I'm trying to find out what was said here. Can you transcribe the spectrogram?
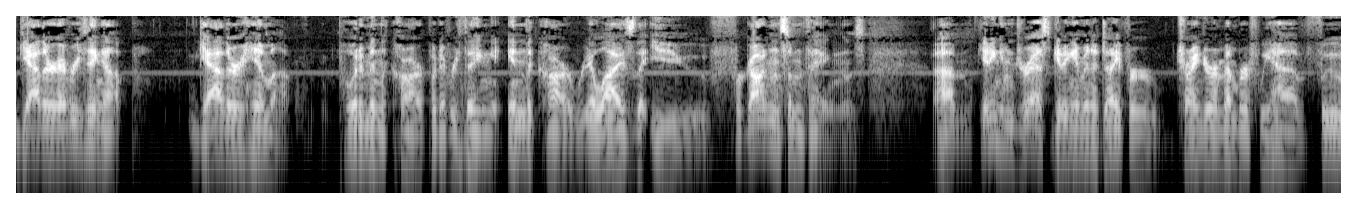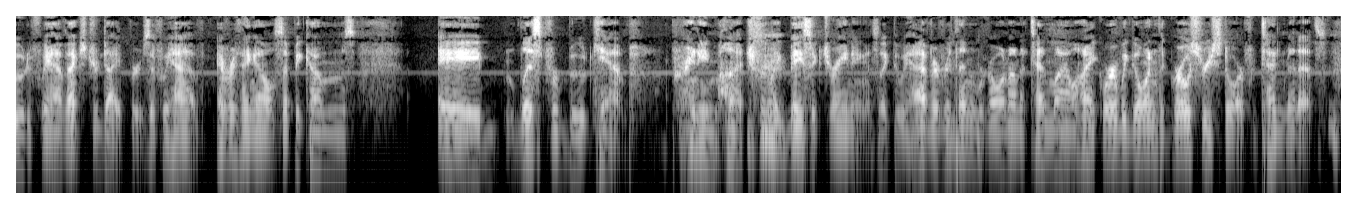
gather everything up, gather him up, put him in the car, put everything in the car, realize that you've forgotten some things. Um, getting him dressed, getting him in a diaper, trying to remember if we have food, if we have extra diapers, if we have everything else, it becomes a list for boot camp, pretty much for like basic training. It's like, do we have everything? We're going on a ten mile hike. Where are we going? To the grocery store for ten minutes.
